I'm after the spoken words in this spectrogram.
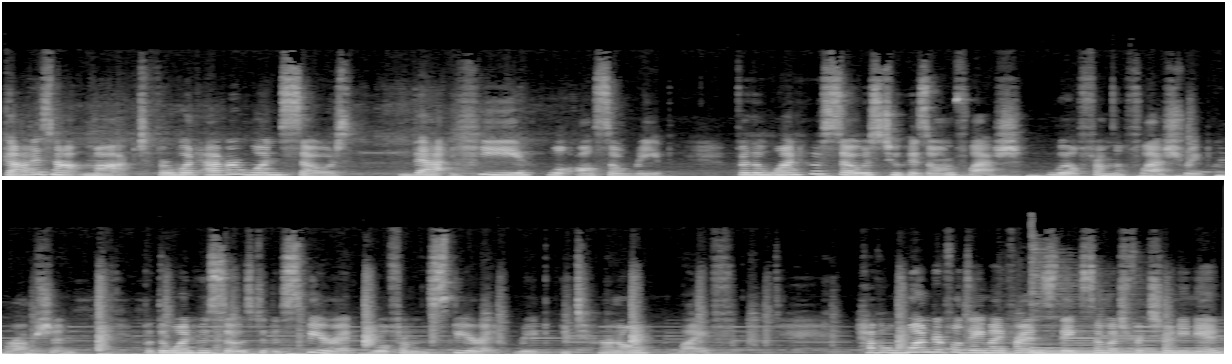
God is not mocked, for whatever one sows, that he will also reap. For the one who sows to his own flesh will from the flesh reap corruption, but the one who sows to the Spirit will from the Spirit reap eternal life. Have a wonderful day, my friends. Thanks so much for tuning in.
